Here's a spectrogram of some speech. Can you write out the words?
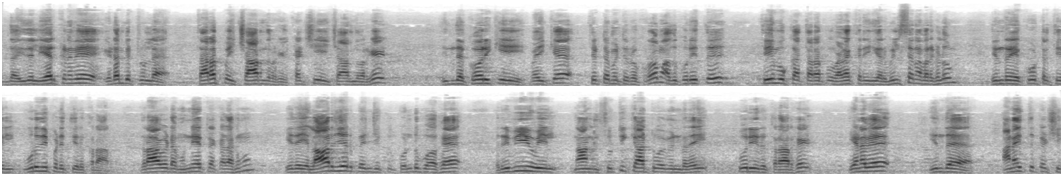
இந்த இதில் ஏற்கனவே இடம்பெற்றுள்ள தரப்பை சார்ந்தவர்கள் கட்சியை சார்ந்தவர்கள் இந்த கோரிக்கை வைக்க திட்டமிட்டிருக்கிறோம். அது குறித்து திமுக தரப்பு வழக்கறிஞர் வில்சன் அவர்களும் இன்றைய கூட்டத்தில் உறுதிப்படுத்தி இருக்கிறார் திராவிட முன்னேற்ற கழகமும் இதை லார்ஜர் பெஞ்சுக்கு கொண்டு போக ரிவ்யூவில் நாங்கள் சுட்டிக்காட்டுவோம் என்பதை கூறியிருக்கிறார்கள். எனவே இந்த அனைத்து கட்சி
